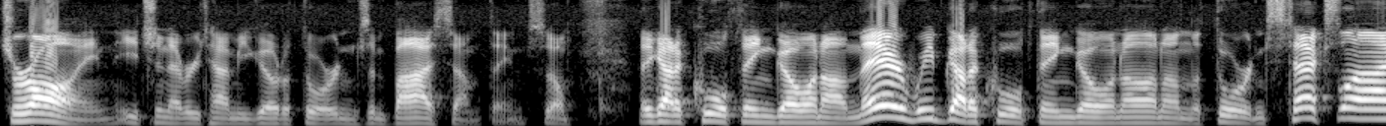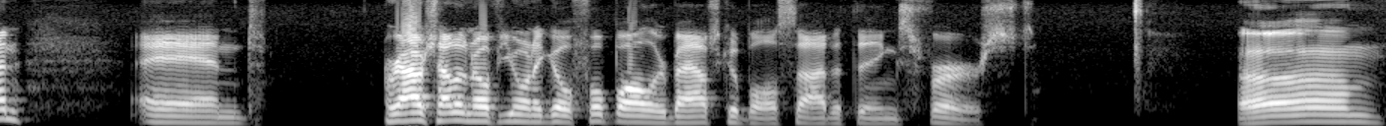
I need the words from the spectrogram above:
drawing each and every time you go to Thornton's and buy something. So they got a cool thing going on there. We've got a cool thing going on on the Thornton's text line. And Roush, I don't know if you want to go football or basketball side of things first. Um,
